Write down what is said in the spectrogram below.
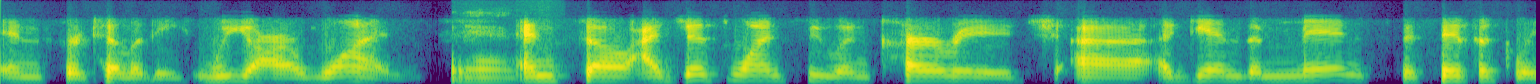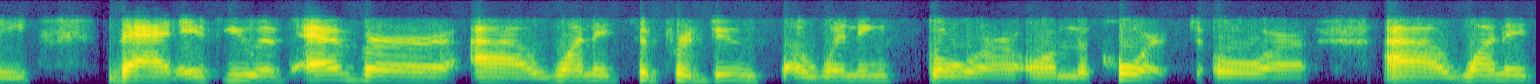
infertility. We are one. And so I just want to encourage, uh, again, the men specifically, that if you have ever uh, wanted to produce a winning score on the court or uh, wanted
